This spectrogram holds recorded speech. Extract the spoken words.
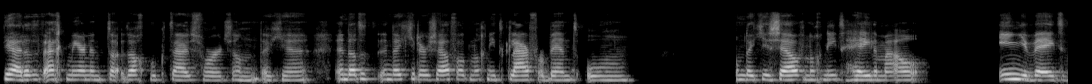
Ja, dat het eigenlijk meer in een dagboek thuis hoort dan dat je. En dat, het, en dat je er zelf ook nog niet klaar voor bent om. Omdat je zelf nog niet helemaal in je weet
